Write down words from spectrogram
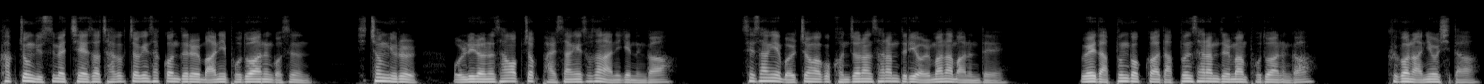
각종 뉴스 매체에서 자극적인 사건들을 많이 보도하는 것은 시청률을 올리려는 상업적 발상의 소산 아니겠는가? 세상에 멀쩡하고 건전한 사람들이 얼마나 많은데 왜 나쁜 것과 나쁜 사람들만 보도하는가? 그건 아니올시다.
